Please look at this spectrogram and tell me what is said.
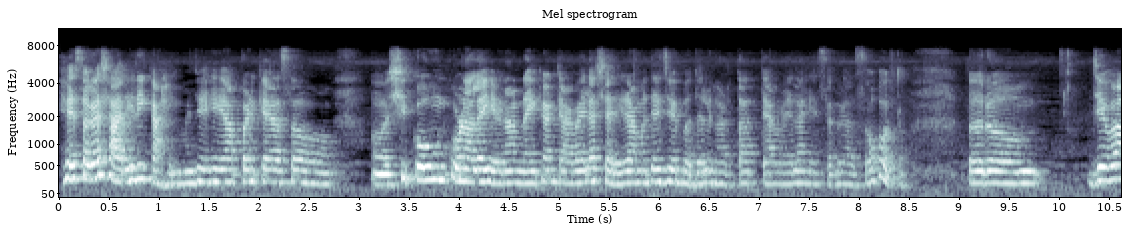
हे सगळं शारीरिक आहे. म्हणजे हे आपण काय असं शिकवून कोणाला येणार नाही. कारण त्यावेळेला शरीरामध्ये जे बदल घडतात त्यावेळेला हे सगळं असं होतं. तर जेव्हा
